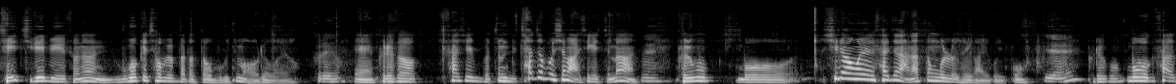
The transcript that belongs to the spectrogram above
제 질에 비해서는 무겁게 처벌받았다고 보기 좀 어려워요. 그래요. 예, 그래서 사실 뭐 좀 찾아보시면 아시겠지만 네. 결국 뭐 실형을 살진 않았던 걸로 저희가 알고 있고 예. 그리고 뭐 사,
